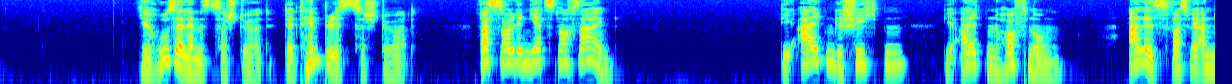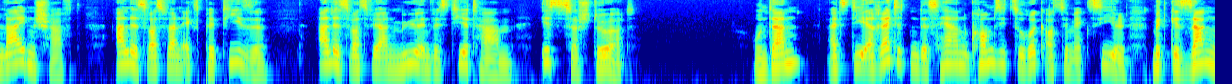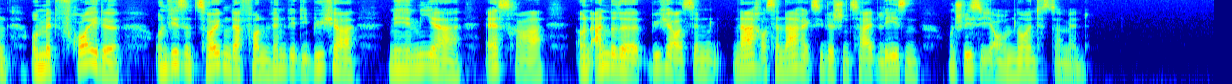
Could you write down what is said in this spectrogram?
Jerusalem ist zerstört, der Tempel ist zerstört. Was soll denn jetzt noch sein? Die alten Geschichten, die alten Hoffnungen, alles, was wir an Leidenschaft, alles, was wir an Expertise, alles, was wir an Mühe investiert haben, ist zerstört. Und dann, als die Erretteten des Herrn, kommen sie zurück aus dem Exil mit Gesang und mit Freude, und wir sind Zeugen davon, wenn wir die Bücher Nehemia, Esra und andere Bücher aus, dem nach, aus der nachexilischen Zeit lesen und schließlich auch im Neuen Testament.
